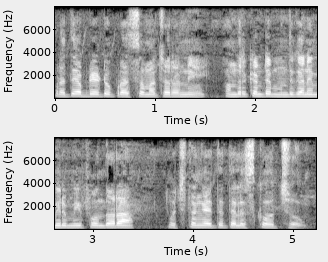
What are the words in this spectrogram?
ప్రతి అప్డేటు ప్రతి సమాచారాన్ని అందరికంటే ముందుగానే మీరు మీ ఫోన్ ద్వారా ఉచితంగా అయితే తెలుసుకోవచ్చు.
